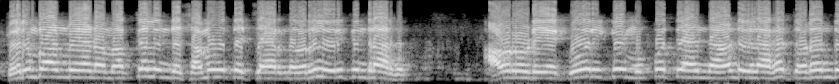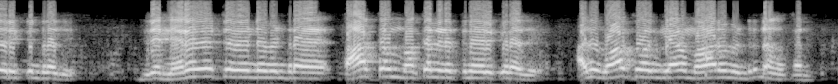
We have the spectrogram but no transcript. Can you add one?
பெரும்பான்மையான மக்கள் இந்த சமூகத்தை சேர்ந்தவர்கள் இருக்கின்றார்கள். அவருடைய கோரிக்கை முப்பத்தி ஐந்து ஆண்டுகளாக தொடர்ந்து இருக்கின்றது. இதை நிறைவேற்ற வேண்டும் என்ற தாக்கம் மக்களிடத்தில் இருக்கிறது. அது வாக்கு வங்கியாக மாறும் என்று நாங்கள் கருத்து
